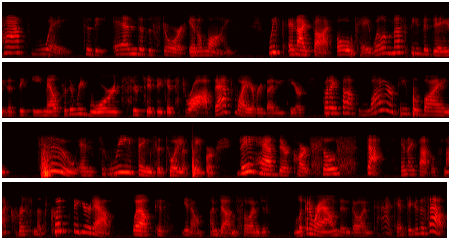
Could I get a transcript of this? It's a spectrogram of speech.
halfway to the end of the store in a line. We and I thought, okay, well, it must be the day that the email for the reward certificates drop. That's why everybody's here. But I thought, why are people buying two and three things of toilet paper? They had their cart so stuffed, and I thought, well, it's not Christmas. Couldn't figure it out. Well, because you know I'm dumb, so I'm just looking around and going, God, I can't figure this out.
